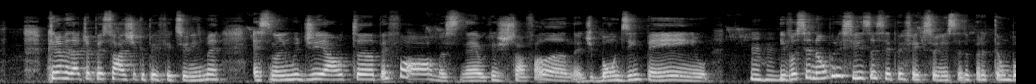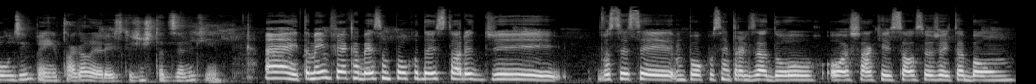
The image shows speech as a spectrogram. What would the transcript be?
Porque, na verdade, a pessoa acha que o perfeccionismo é, é sinônimo de alta performance, né? O que a gente estava falando, né? de bom desempenho. Uhum. E você não precisa ser perfeccionista para ter um bom desempenho, tá, galera? É isso que a gente está dizendo aqui. É, e também vem a cabeça um pouco da história de você ser um pouco centralizador ou achar que só o seu jeito é bom.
